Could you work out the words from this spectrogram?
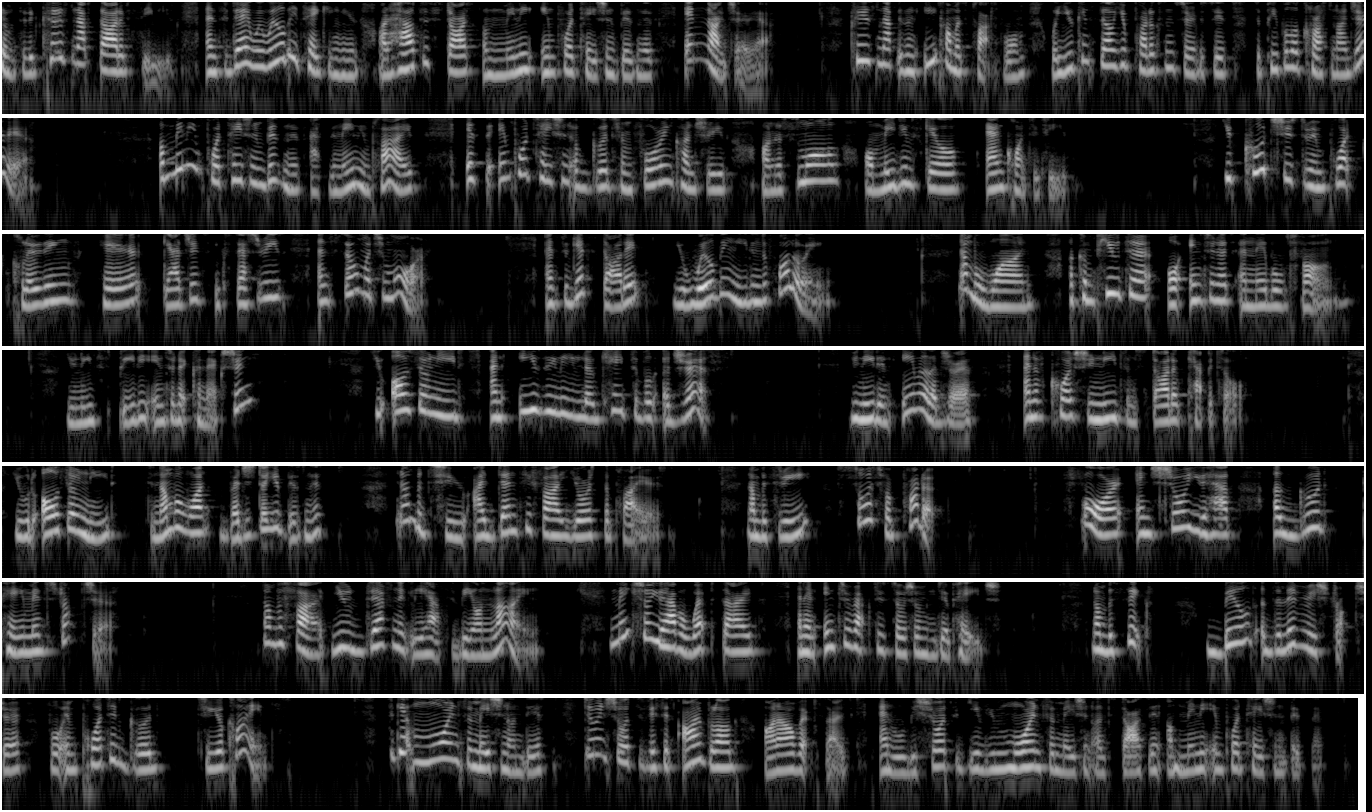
Welcome to the KuSnap Startup Series, and today we will be taking you on how to start a mini importation business in Nigeria. KuSnap is an e commerce platform where you can sell your products and services to people across Nigeria. A mini importation business, as the name implies, is the importation of goods from foreign countries on a small or medium scale and quantities. You could choose to import clothing, hair, gadgets, accessories, and so much more. And to get started, you will be needing the following. Number one, a computer or internet enabled phone. You need speedy internet connection. You also need an easily locatable address. You need an email address, and of course, you need some startup capital. You would also need to number one, register your business. Number two, identify your suppliers. Number three, source for products. Four, ensure you have a good payment structure. Number five, you definitely have to be online. Make sure you have a website and an interactive social media page. Number six, build a delivery structure for imported goods to your clients. To get more information on this, do ensure to visit our blog on our website and we'll be sure to give you more information on starting a mini importation business.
